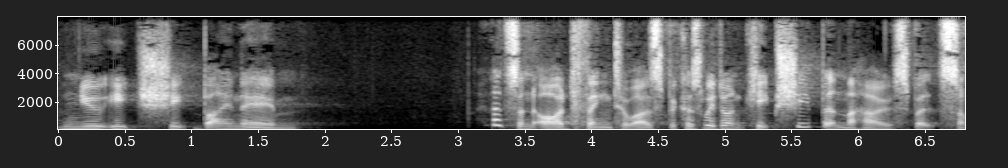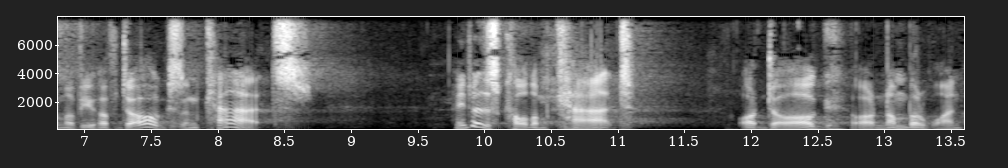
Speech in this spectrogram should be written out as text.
knew each sheep by name. That's an odd thing to us because we don't keep sheep in the house, but some of you have dogs and cats. You doesn't just call them cat or dog or number one.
